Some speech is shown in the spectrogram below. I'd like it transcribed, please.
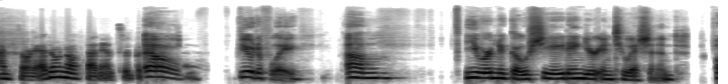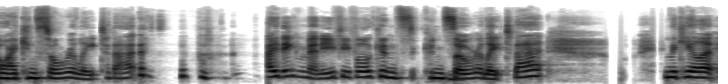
I'm sorry. I don't know if that answered the oh, question. Oh, beautifully. Um, you were negotiating your intuition. Oh, I can so relate to that. I think many people can can so relate to that. Michaela,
